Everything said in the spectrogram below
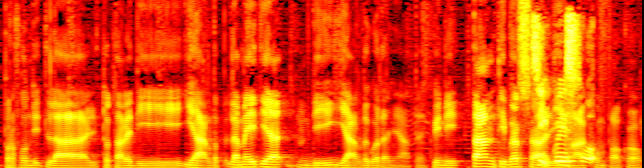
profondi- la, il totale di yard, la media di yard guadagnate. Quindi tanti bersagli, sì, questo... ma con poco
